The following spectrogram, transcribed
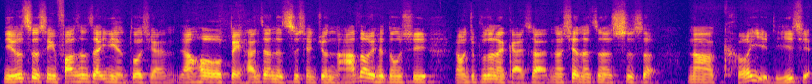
你说这事情发生在一年多前，然后北韩在那之前就拿到一些东西，然后就不断的改善，那现在正在试射，那可以理解。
